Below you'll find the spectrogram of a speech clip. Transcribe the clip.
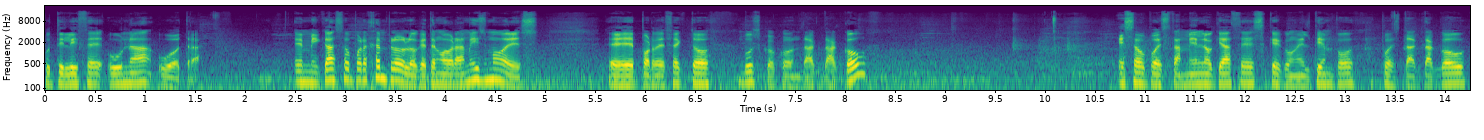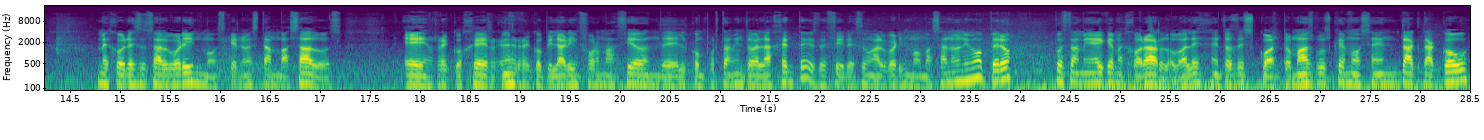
utilice una u otra. En mi caso, por ejemplo, lo que tengo ahora mismo es, eh, por defecto, busco con DuckDuckGo. Eso pues también lo que hace es que con el tiempo, pues DuckDuckGo mejor esos algoritmos que no están basados en recoger, en recopilar información del comportamiento de la gente, es decir, es un algoritmo más anónimo, pero pues también hay que mejorarlo, ¿vale? Entonces, cuanto más busquemos en DuckDuckGo,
